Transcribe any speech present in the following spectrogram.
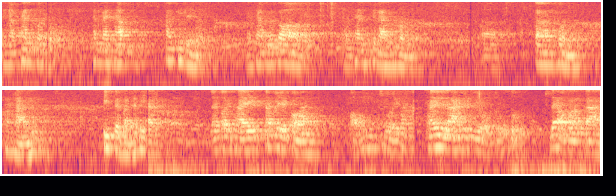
นะครับท่านคนท่านแม่ทัพภาคที่หนึ่งนะครับ แล้วก็ท่านผู้การพลเอ่อ กำลังพลทหารที่ปฏิบัติหน้าที่แล้วก็ใช้ทรัพยากรของหน่วยใช้เวลาให้ประโยชน์สูงสุด ได้ออกกำลังกาย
